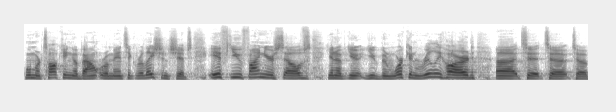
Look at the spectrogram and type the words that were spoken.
when we're talking about romantic relationships. If you find yourselves, you know, you, you've been working really hard uh, to, to, to,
